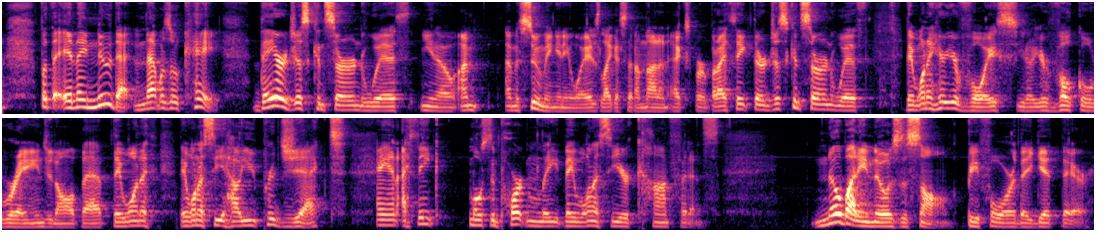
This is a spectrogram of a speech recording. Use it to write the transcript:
but they, and they knew that, and that was okay. They are just concerned with, you know, I'm I'm assuming anyways, like I said, I'm not an expert, but I think they're just concerned with they want to hear your voice, you know, your vocal range and all that. They want to they want to see how you project. And I think most importantly, they want to see your confidence. Nobody knows the song before they get there.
